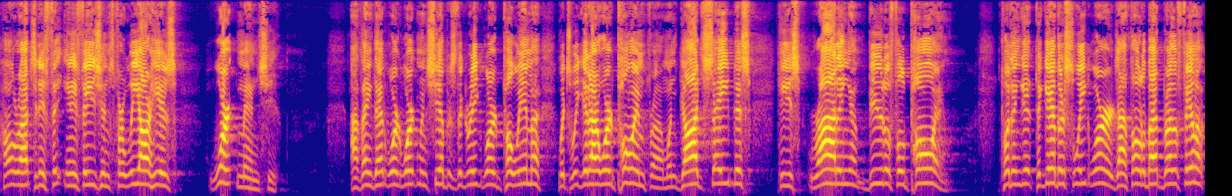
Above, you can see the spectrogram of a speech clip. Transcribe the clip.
Paul writes in Ephesians, For we are his workmanship I think that word workmanship is the Greek word poema, which we get our word poem from. When God saved us, He's writing a beautiful poem, putting it together, sweet words. I thought about Brother Philip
